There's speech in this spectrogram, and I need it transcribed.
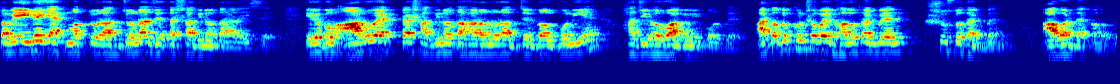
তবে এইটাই একমাত্র রাজ্য না যে তার স্বাধীনতা হারাইছে। এরকম আরও একটা স্বাধীনতা হারানো রাজ্যের গল্প নিয়ে হাজির হব আগামী পর্বে। আর ততক্ষণ সবাই ভালো থাকবেন, সুস্থ থাকবেন। আবার দেখা হবে।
